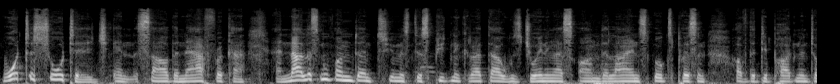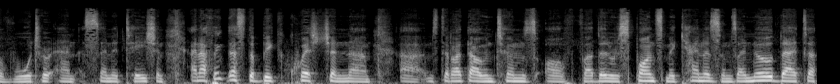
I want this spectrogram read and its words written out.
water shortage in Southern Africa. And now let's move on to Mr. Sputnik Ratau, who's joining us on the line, spokesperson of the Department of Water and Sanitation. And I think that's the big question, uh, uh, Mr. Ratau, in terms of uh, the response mechanisms. I know that uh,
